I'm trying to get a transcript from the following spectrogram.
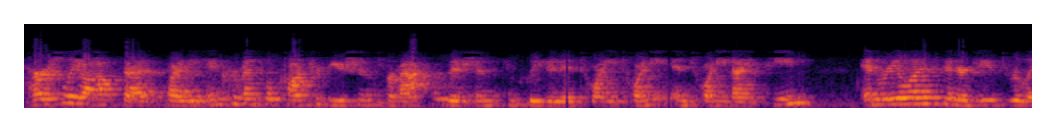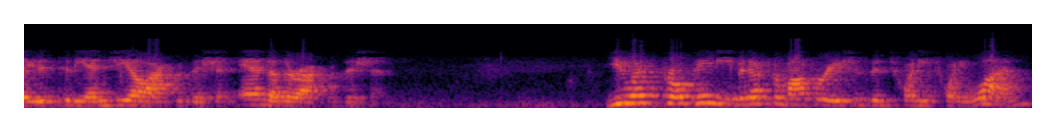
partially offset by the incremental contributions from acquisitions completed in 2020 and 2019, and realized synergies related to the NGL acquisition and other acquisitions. U.S. propane EBITDA from operations in 2021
